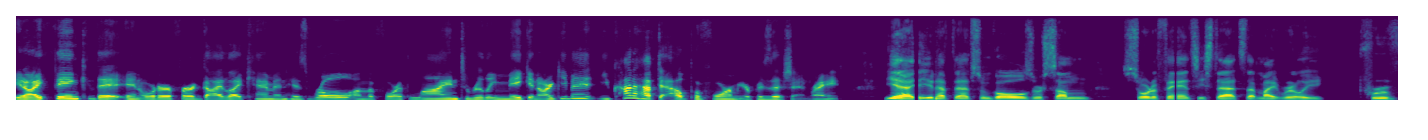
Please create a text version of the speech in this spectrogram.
you know I think that in order for a guy like him and his role on the fourth line to really make an argument, you kind of have to outperform your position, right? Yeah, you'd have to have some goals or some sort of fancy stats that might really prove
